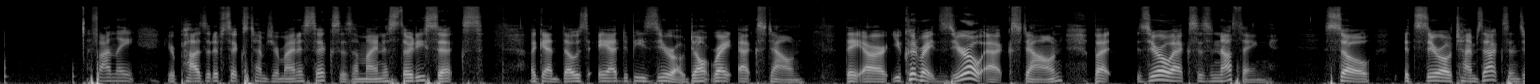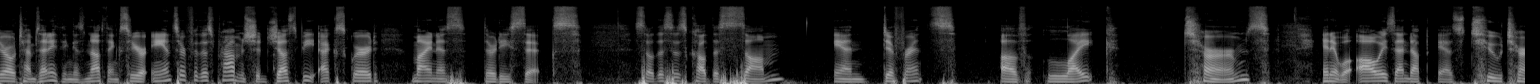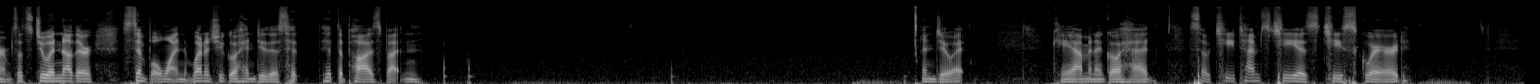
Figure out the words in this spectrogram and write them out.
Finally, your positive 6 times your minus 6 is a minus 36. Again, those add to be 0. Don't write x down. They are, you could write 0x down, but 0x is nothing. So it's 0 times x, and 0 times anything is nothing. So your answer for this problem should just be x squared minus 36. So this is called the sum and difference of like terms and it will always end up as two terms. Let's do another simple one. Why don't you go ahead and do this. Hit, hit the pause button. And do it. Okay, I'm going to go ahead. So t times t is t squared.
